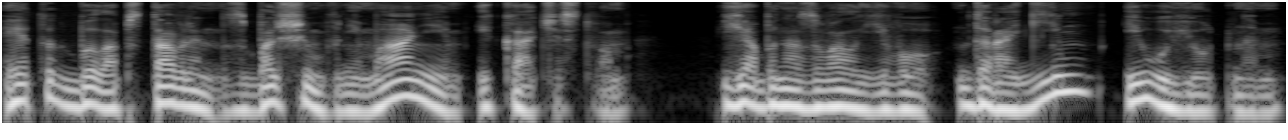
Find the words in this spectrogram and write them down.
этот был обставлен с большим вниманием и качеством — я бы назвал его дорогим и уютным.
